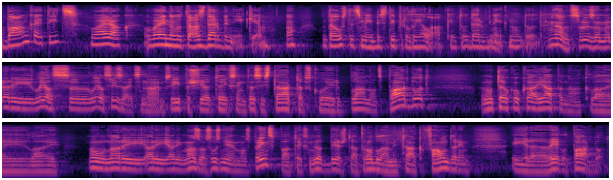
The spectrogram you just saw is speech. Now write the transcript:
bankai tic vairāk, vai nu tās darbiniekiem. Nu, tā uzticamība ir stipri lielāka, ja to darbinieki nodod. Jā, tas reizēm ir arī liels, liels izaicinājums. Īpaši, ja teiksim, tas ir startups, ko ir plānots pārdot, nu, tev kaut kā jāpanāk, lai. lai nu, arī, arī, arī mazos uzņēmumos, principā, teiksim, ļoti bieži tā problēma ir tā, ka founderim ir viegli pārdot.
